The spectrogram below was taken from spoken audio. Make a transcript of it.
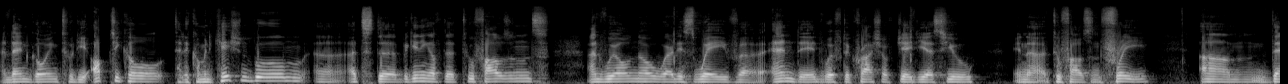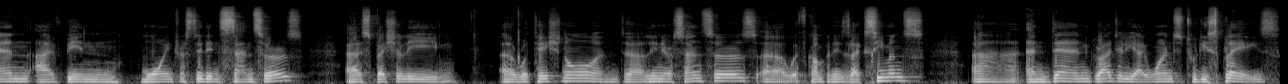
and then going to the optical telecommunication boom uh, at the beginning of the 2000s. And we all know where this wave uh, ended with the crash of JDSU in uh, 2003. Um, then I've been more interested in sensors, especially uh, rotational and uh, linear sensors uh, with companies like Siemens. and then gradually I went to displays.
